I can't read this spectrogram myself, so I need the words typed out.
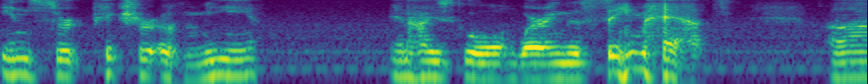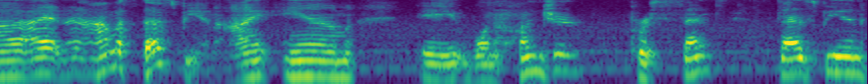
insert picture of me in high school wearing the same hat uh, I, am a thespian. I am a 100% thespian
